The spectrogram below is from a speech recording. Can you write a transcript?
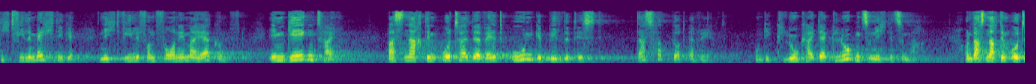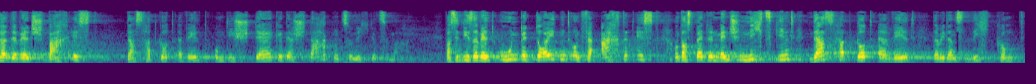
Nicht viele Mächtige, nicht viele von vornehmer Herkunft. Im Gegenteil, was nach dem Urteil der Welt ungebildet ist, das hat Gott erwählt, um die Klugheit der Klugen zunichte zu machen. Und was nach dem Urteil der Welt schwach ist, das hat Gott erwählt, um die Stärke der Starken zunichte zu machen. Was in dieser Welt unbedeutend und verachtet ist und was bei den Menschen nichts gilt, das hat Gott erwählt, damit ans Licht kommt,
